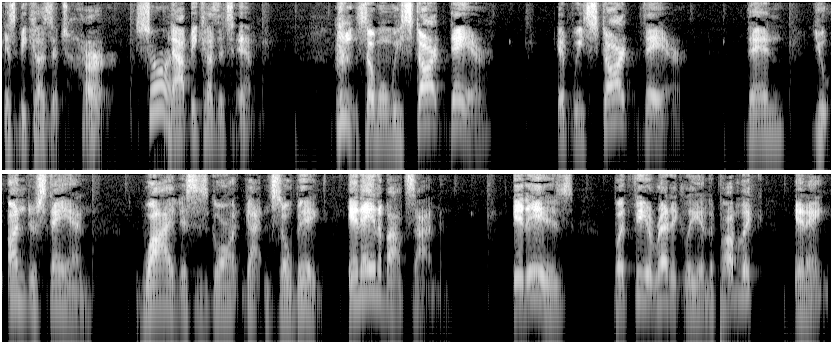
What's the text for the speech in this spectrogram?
is because it's her, sure, not because it's him. so when we start there, if we start there, then you understand why this has gone gotten so big. It ain't about Simon. It is, but theoretically in the public, it ain't.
